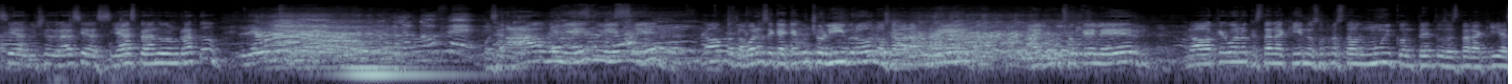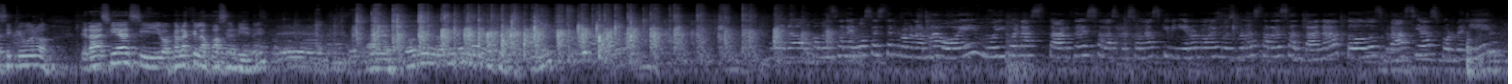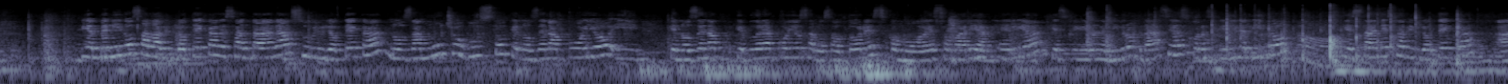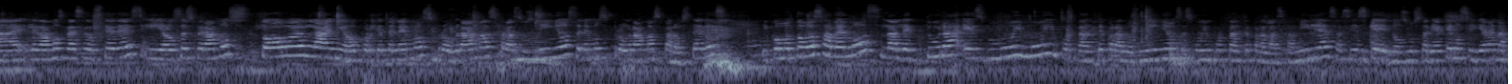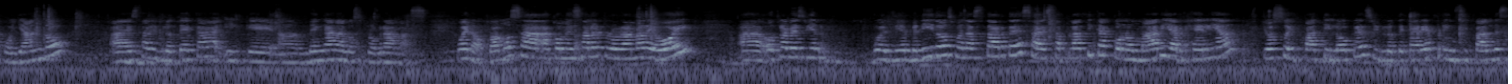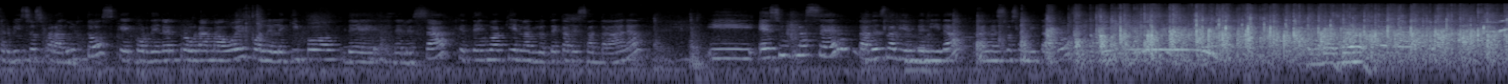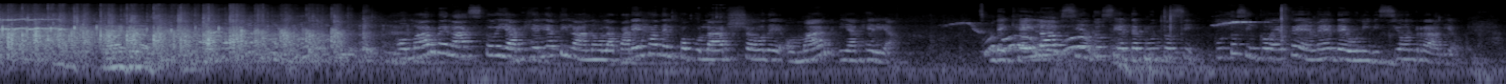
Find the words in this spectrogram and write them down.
muchas gracias, muchas gracias. ¿Ya esperando un rato? ¡Ya! 12! Pues, ah, muy bien, muy bien, muy bien. No, pues lo bueno es que aquí hay mucho libro, no se van a aburrir, hay mucho que leer. No, qué bueno que están aquí. Nosotros estamos muy contentos de estar aquí. Así que bueno, gracias y ojalá que la pasen bien. ¿eh? A ver, ¿dónde, Bueno, comenzaremos este programa hoy. Muy buenas tardes a las personas que vinieron hoy. Muy buenas tardes, Santana. Todos, gracias por venir. Bienvenidos a la Biblioteca de Santa Ana, su biblioteca. Nos da mucho gusto que nos den apoyo y que nos den, que den apoyos a los autores como es Omar y Argelia, que escribieron el libro. Gracias por escribir el libro que está en esta biblioteca. Ah, le damos gracias a ustedes y los esperamos todo el año porque tenemos programas para sus niños, tenemos programas para ustedes. Y como todos sabemos, la lectura es muy, muy importante para los niños, es muy importante para las familias. Así es que nos gustaría que nos siguieran apoyando a esta biblioteca y que um, vengan a los programas. Bueno, vamos a, comenzar el programa de hoy. Uh, otra vez bien, pues, bienvenidos, buenas tardes a esta plática con Omar y Argelia. Yo soy Patti López, bibliotecaria principal de servicios para adultos, que coordiné el programa hoy con el equipo de, del staff que tengo aquí en la Biblioteca de Santa Ana. Y es un placer darles la bienvenida a nuestros invitados. Gracias. Omar Velasco y Argelia Tilano, la pareja del popular show de Omar y Argelia. De K-Love 107.5 FM de Univisión Radio.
